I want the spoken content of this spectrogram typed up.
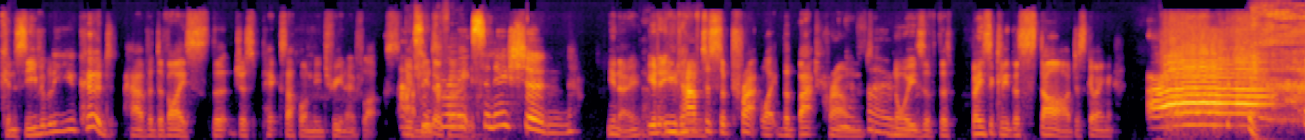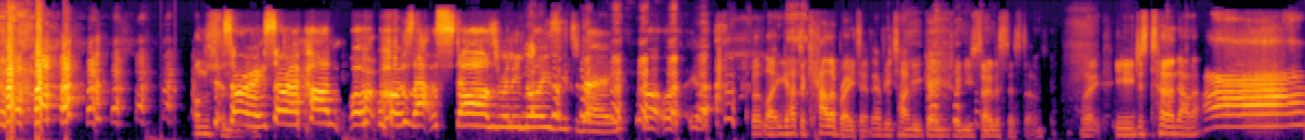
Conceivably, you could have a device that just picks up on neutrino flux. That's and, a great phone. solution. you know, you'd, you'd have to subtract like the background phone. noise of the basically the star just going. constantly. Sorry, sorry, I can't. What, what was that? The star's really noisy today. What- what- yeah. but like you have to calibrate it every time you go into a new solar system. Like you just turn down. Ah!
